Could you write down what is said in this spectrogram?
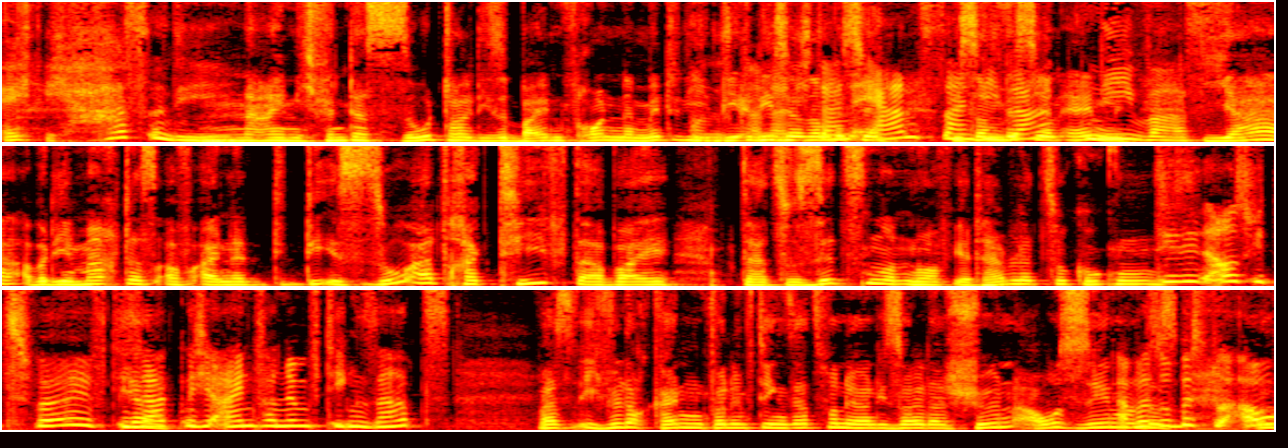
Echt, ich hasse die. Nein, ich finde das so toll, diese beiden Frauen in der Mitte, die, das die, die ist ja so ein bisschen, Ernst die ist so sein, ein die bisschen sagt ähnlich. nie was. Ja, aber die macht das auf eine, die, die ist so attraktiv dabei, da zu sitzen und nur auf ihr Tablet zu gucken. Die sieht aus wie zwölf. Die Ja. sagt nicht einen vernünftigen Satz. Was, ich will doch keinen vernünftigen Satz von der hören, die soll da schön aussehen. Aber und so bist du auch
